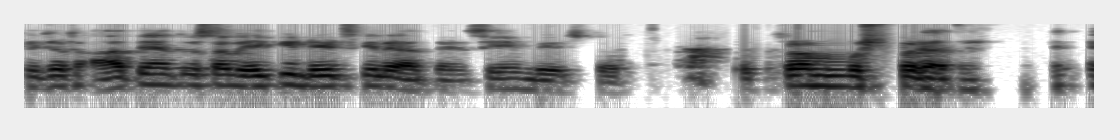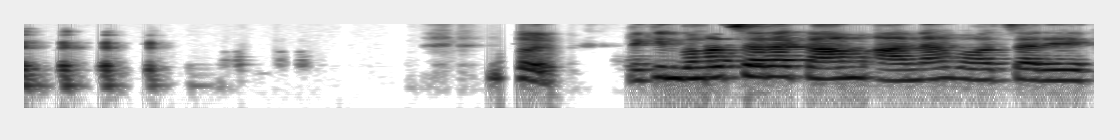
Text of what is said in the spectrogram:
फिर जब आते हैं तो सब एक ही डेट्स के लिए आते हैं सेम डेट्स पर। थोड़ा मुश्किल हो जाता है। लेकिन बहुत सारा काम आना, बहुत सारे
